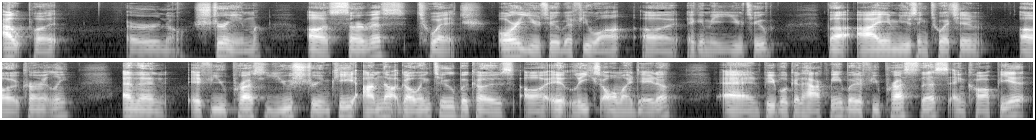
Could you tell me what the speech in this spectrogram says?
output, or no, stream, uh, service, Twitch, or YouTube if you want. Uh, it can be YouTube, but I am using Twitch uh, currently. And then if you press use stream key, I'm not going to because uh, it leaks all my data and people could hack me. But if you press this and copy it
